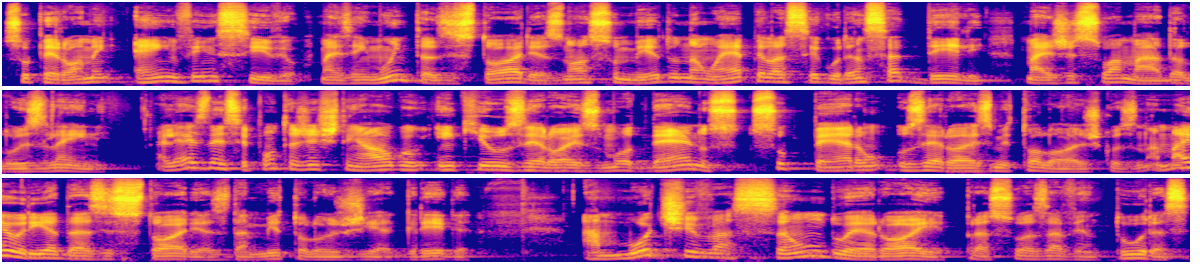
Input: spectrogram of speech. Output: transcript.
Super-Homem é invencível, mas em muitas histórias nosso medo não é pela segurança dele, mas de sua amada Lois Lane. Aliás, nesse ponto a gente tem algo em que os heróis modernos superam os heróis mitológicos. Na maioria das histórias da mitologia grega, a motivação do herói para suas aventuras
